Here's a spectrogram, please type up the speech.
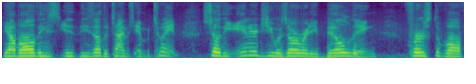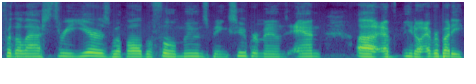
You have all these these other times in between. So the energy was already building. First of all, for the last three years, with all the full moons being super moons, and uh, you know everybody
